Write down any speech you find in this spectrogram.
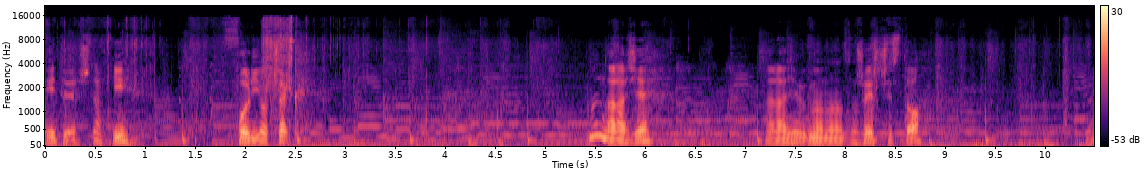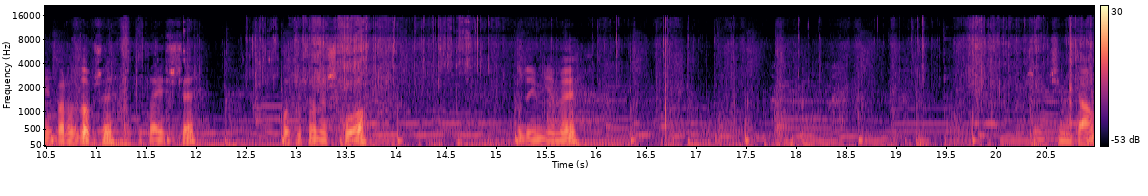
i tu jeszcze taki folioczek. No na razie na razie wygląda na to, że jest czysto. No i bardzo dobrze. A tutaj jeszcze potłuczone szkło podejmiemy. Przerzucimy tam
